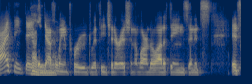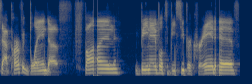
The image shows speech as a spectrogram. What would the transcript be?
I think they've definitely improved with each iteration and learned a lot of things. And it's it's that perfect blend of fun, being able to be super creative,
